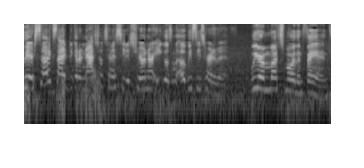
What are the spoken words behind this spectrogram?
We are so excited to go to Nashville, Tennessee to cheer on our Eagles in the OVC tournament. We are much more than fans.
